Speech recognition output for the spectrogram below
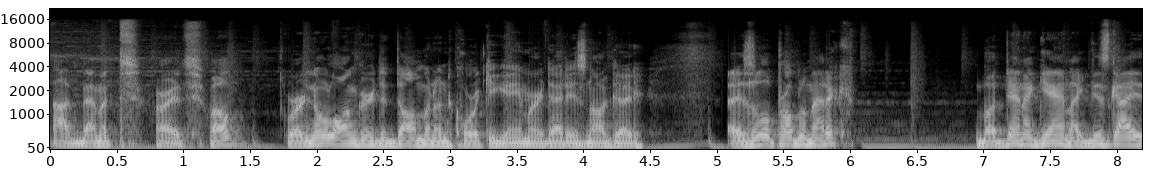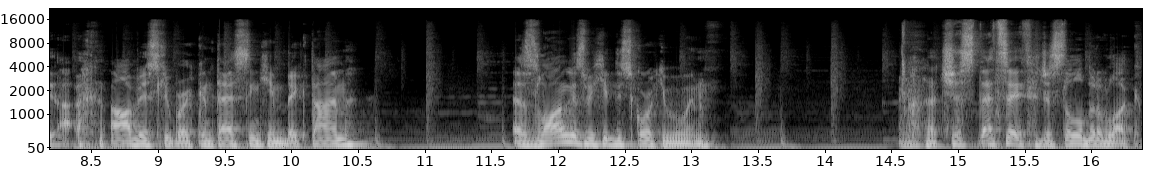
Ah, damn it. Alright, well, we're no longer the dominant Corki gamer. That is not good. Is a little problematic. But then again, like this guy, obviously we're contesting him big time. As long as we hit this Corki, we win. That's just, that's it. Just a little bit of luck.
